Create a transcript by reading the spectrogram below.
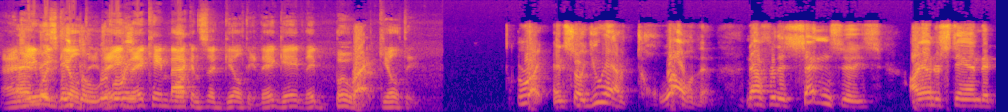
And, and he they, was guilty. They, they, they came back and said guilty. They gave they booed right. guilty. Right, and so you have twelve of them. Now for the sentences I understand that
